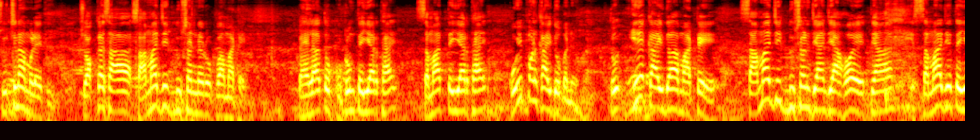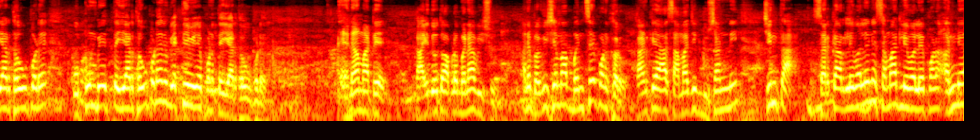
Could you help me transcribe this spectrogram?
સૂચના મળેથી ચોક્કસ આ સામાજિક દૂષણને રોકવા માટે પહેલાં તો કુટુંબ તૈયાર થાય, સમાજ તૈયાર થાય, કોઈ પણ કાયદો બન્યો તો એ કાયદા માટે સામાજિક દૂષણ જ્યાં જ્યાં હોય, ત્યાં સમાજે તૈયાર થવું પડે, કુટુંબે તૈયાર થવું પડે અને વ્યક્તિએ પણ તૈયાર થવું પડે. એના માટે કાયદો તો આપણે બનાવીશું. અને ભવિષ્યમાં બનશે પણ ખરો. કારણ કે આ સામાજિક દૂષણની ચિંતા સરકાર લેવલે ને સમાજ લેવલે પણ અન્ય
